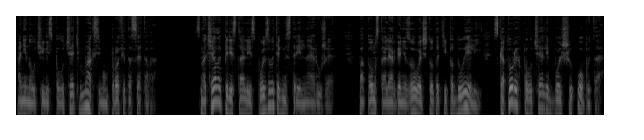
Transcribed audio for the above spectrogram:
они научились получать максимум профита с этого. Сначала перестали использовать огнестрельное оружие. Потом стали организовывать что-то типа дуэлей, с которых получали больше опыта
